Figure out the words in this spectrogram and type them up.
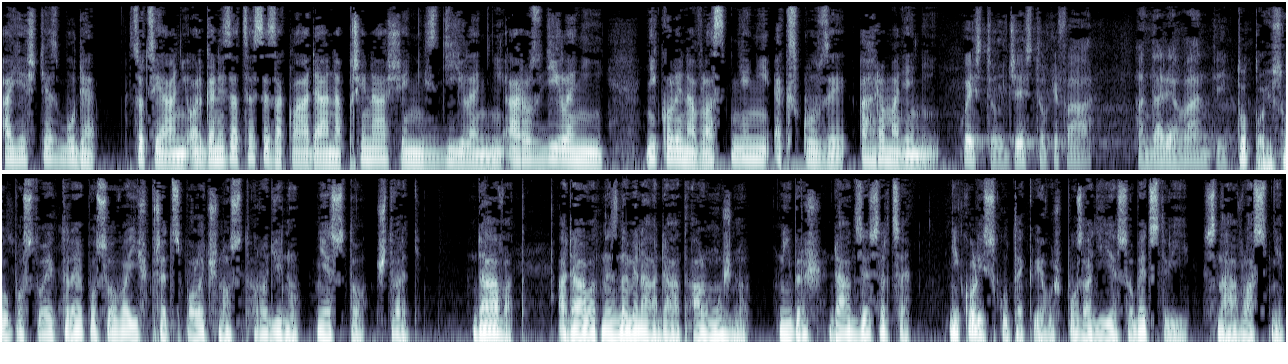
a ještě zbude. Sociální organizace se zakládá na přinášení, sdílení a rozdílení, nikoli na vlastnění, exkluzi a hromadění. Questo il gesto che fa Toto jsou postoje, které posouvají vpřed společnost, rodinu, město, čtvrť. Dávat. A dávat neznamená dát almužnu, nýbrž dát ze srdce. Nikoli skutek, v jehož pozadí je sobectví, snaha vlastnit.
